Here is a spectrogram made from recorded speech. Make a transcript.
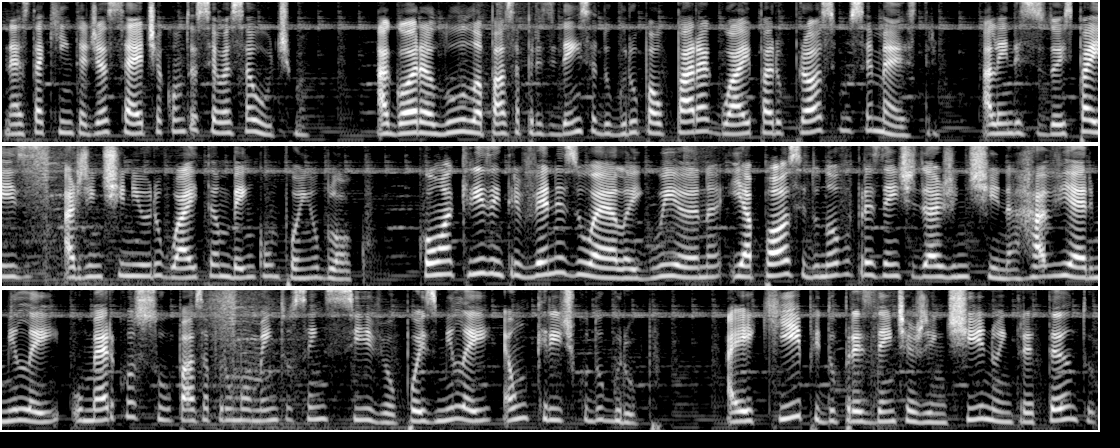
Nesta quinta, dia 7, aconteceu essa última. Agora, Lula passa a presidência do grupo ao Paraguai para o próximo semestre. Além desses dois países, Argentina e Uruguai também compõem o bloco. Com a crise entre Venezuela e Guiana e a posse do novo presidente da Argentina, Javier Milei, o Mercosul passa por um momento sensível, pois Milei é um crítico do grupo. A equipe do presidente argentino, entretanto,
